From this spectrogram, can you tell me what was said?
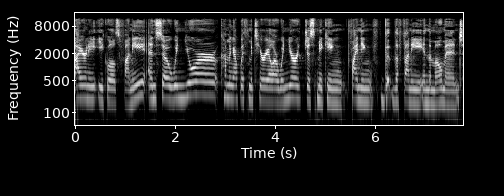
Irony equals funny. And so when you're coming up with material or when you're just making, finding the, the funny in the moment,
